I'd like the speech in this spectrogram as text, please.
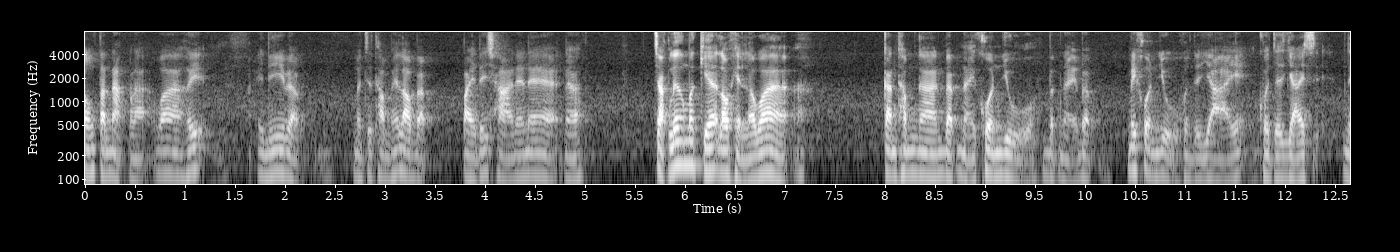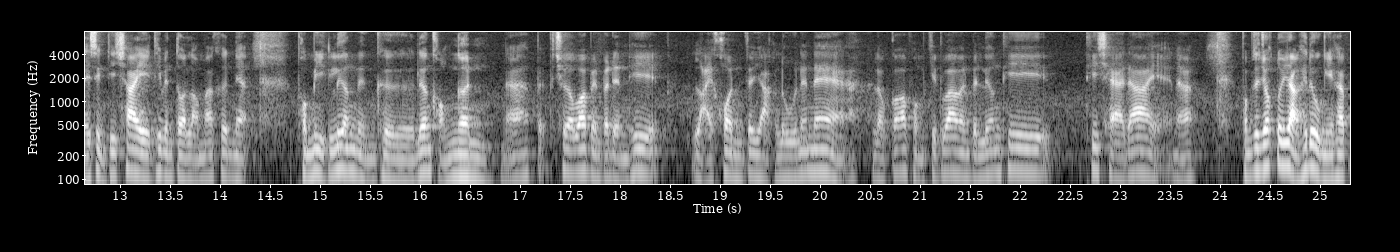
ต้องตระหนักละว่าเฮ้ยไอ้นี่แบบมันจะทำให้เราแบบไปได้ช้าแน่ๆนะจากเรื่องเมื่อกี้เราเห็นแล้วว่า การทำงานแบบไหนควรอยู่แบบไหนแบบ ไม่ควรอยู่ควรจะย้ายควรจะย้ายในสิ่งที่ใช่ที่เป็นตัวเรามากขึ้นเนี่ยผมมีอีกเรื่องหนึ่งคือเรื่องของเงินนะเชื่อว่าเป็นประเด็นที่หลายคนจะอยากรู้แน่ๆแล้วก็ผมคิดว่ามันเป็นเรื่องที่ที่แชร์ได้นะผมจะยกตัวอย่างให้ดูอย่างนี้ครับ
